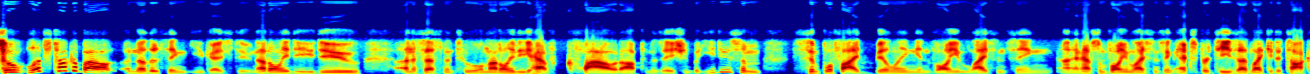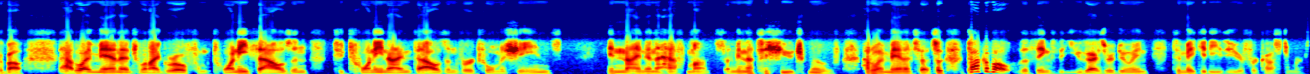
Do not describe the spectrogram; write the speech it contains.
So let's talk about another thing you guys do. Not only do you do an assessment tool, not only do you have cloud optimization, but you do some simplified billing and volume licensing uh, and have some volume licensing expertise I'd like you to talk about. How do I manage when I grow from 20,000 to 29,000 virtual machines? In nine and a half months. I mean, that's a huge move. How do I manage that? So talk about the things that you guys are doing to make it easier for customers.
